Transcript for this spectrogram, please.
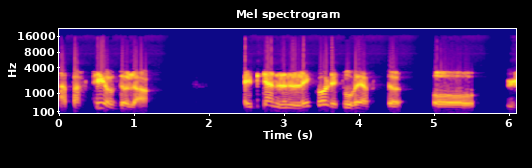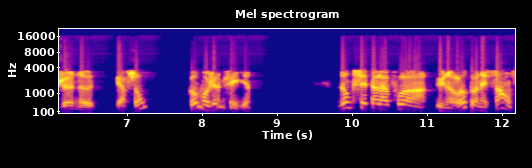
À partir de là, eh bien, l'école est ouverte aux jeunes garçons comme aux jeunes filles. Donc c'est à la fois une reconnaissance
